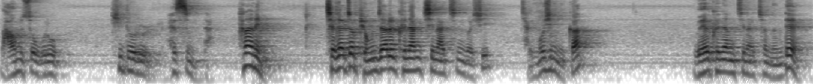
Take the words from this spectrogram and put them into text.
마음속으로 기도를 했습니다. 하나님, 제가 저 병자를 그냥 지나친 것이 잘못입니까? 왜 그냥 지나쳤는데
